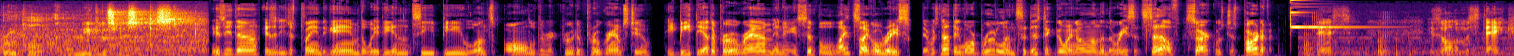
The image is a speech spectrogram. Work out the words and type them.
Brutal and needlessly sadistic. Is he though? Isn't he just playing the game the way the MCP wants all of the recruited programs to? He beat the other program in a simple light cycle race. There was nothing more brutal and sadistic going on than the race itself. Sark was just part of it. This is all a mistake.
